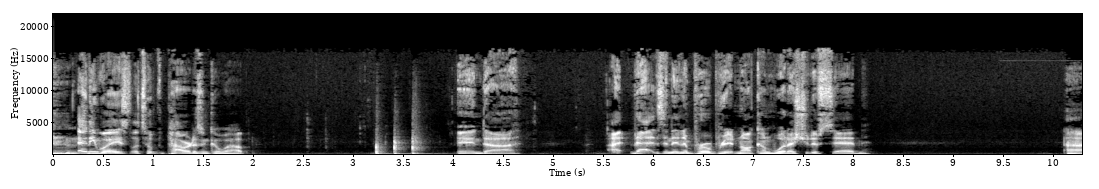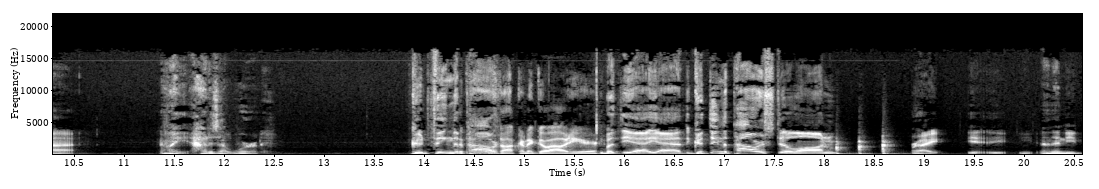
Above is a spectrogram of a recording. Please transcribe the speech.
anyways, let's hope the power doesn't go out. And uh, I, that is an inappropriate knock on wood. I should have said, uh, wait, how does that work? Good thing the, the power's not going to go out here. But yeah, yeah. The good thing the power's still on, right? And then you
